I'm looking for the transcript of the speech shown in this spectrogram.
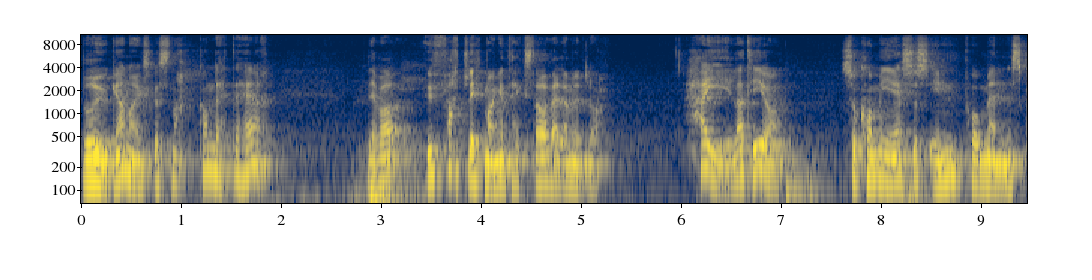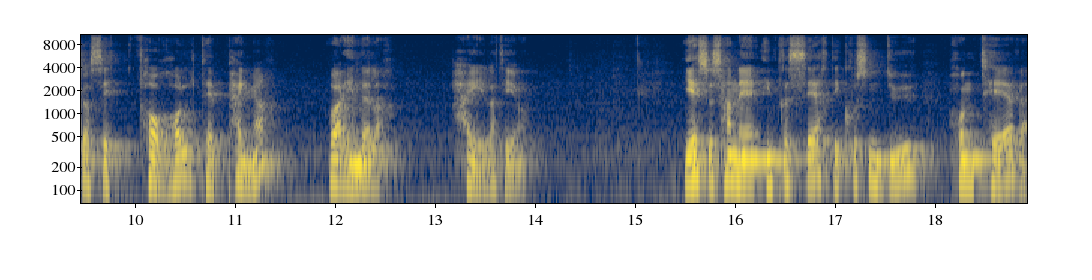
bruke når jeg skal snakke om dette her. Det var ufattelig mange tekster å velge mellom. Hele tida så kommer Jesus inn på mennesker sitt forhold til penger og eiendeler. Hele tida. Jesus han er interessert i hvordan du håndtere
